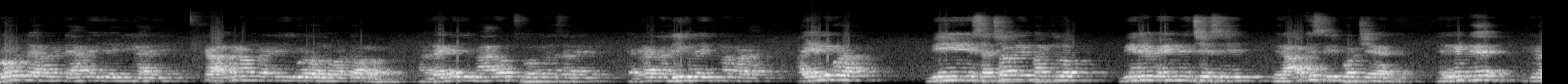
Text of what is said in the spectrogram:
రోడ్లు ఏమైనా డ్యామేజ్ అయ్యి కానీ ఇక్కడ అండర్గ్రౌండ్ అనేది డ్రైనేజ్ కూడా ఉంది ఆ డ్రైనేజ్ మ్యాన్హోల్స్ పొందినా సరే ఎక్కడైనా లీకులు అవుతున్నా కూడా అవన్నీ కూడా మీ సచివాలయం పరిధిలో మీరే మెయింటెనెన్స్ చేసి మీరు ఆఫీస్కి రిపోర్ట్ చేయాలి. ఎందుకంటే ఇక్కడ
